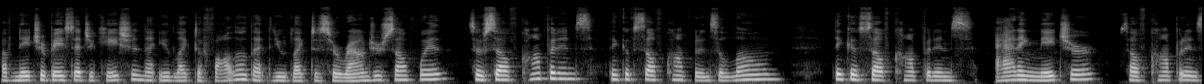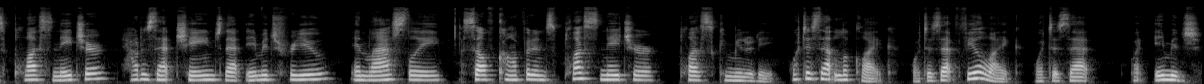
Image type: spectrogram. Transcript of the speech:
of nature based education that you'd like to follow, that you'd like to surround yourself with. So, self confidence, think of self confidence alone. Think of self confidence adding nature, self confidence plus nature. How does that change that image for you? And lastly, self confidence plus nature plus community. What does that look like? What does that feel like? What does that what image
